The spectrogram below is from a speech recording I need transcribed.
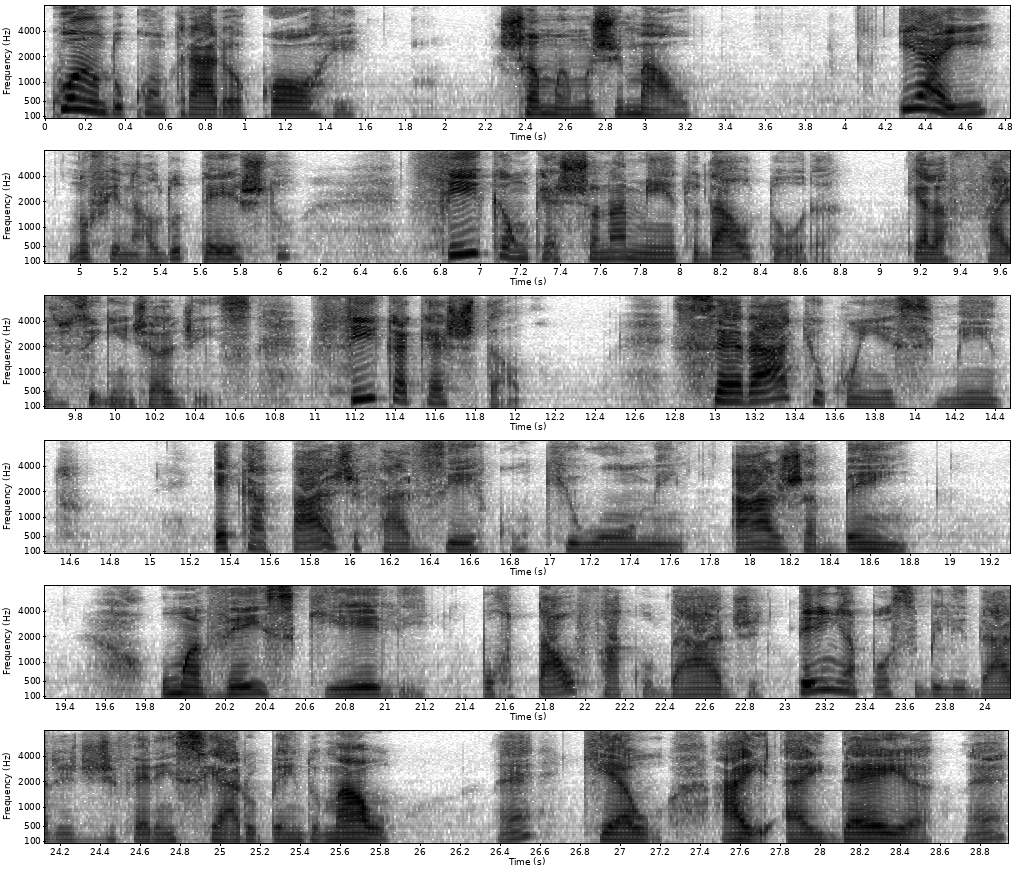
Quando o contrário ocorre, chamamos de mal. E aí, no final do texto, fica um questionamento da autora, que ela faz o seguinte: ela diz, fica a questão, será que o conhecimento é capaz de fazer com que o homem haja bem, uma vez que ele, por tal faculdade, tem a possibilidade de diferenciar o bem do mal? né, que é o, a, a ideia né,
